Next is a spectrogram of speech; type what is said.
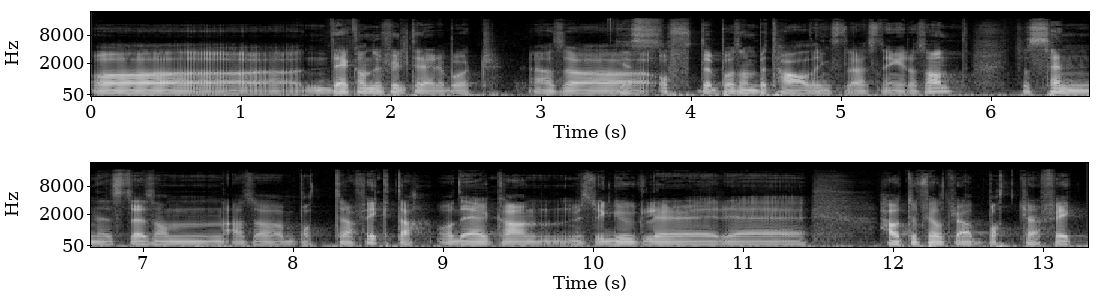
Og det kan du filtrere bort. Altså Yes. Ofte på sånn betalingsløsninger og sånt, så sendes det sånn altså bot-trafikk, da. Og det kan, hvis du googler eh, How to filter out bot traffic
